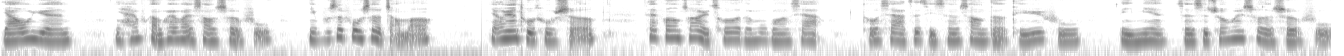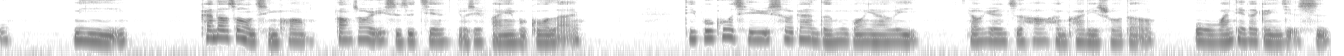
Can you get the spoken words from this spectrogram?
姚元，你还不赶快换上社服？你不是副社长吗？姚元吐吐舌，在方昭宇错愕的目光下，脱下自己身上的体育服，里面正是春晖社的社服。你。看到这种情况，方昭宇一时之间有些反应不过来，敌不过其余社干的目光压力，姚远只好很快地说道：“我晚点再跟你解释。”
